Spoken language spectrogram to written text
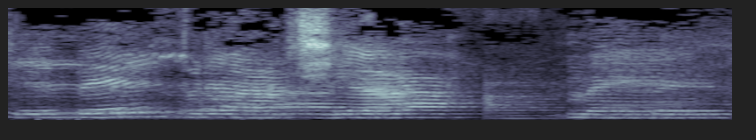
Tebe vráčia. Amen.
